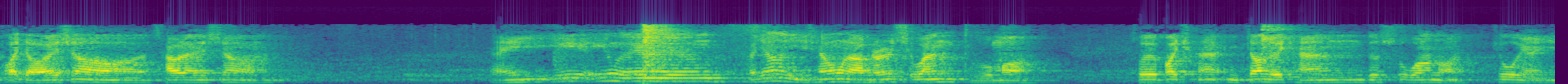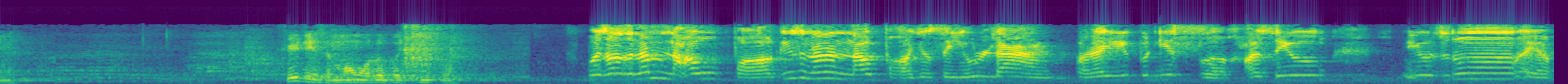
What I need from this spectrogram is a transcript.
打架也小，吵来小，哎，因因为好像以前我那会儿喜欢赌嘛，所以把钱家里钱都输光了，就这原因。具体什么我都不清楚。为啥子他们老爸？跟你说，他老爸就是又懒，完了又不理事，还是有有这种哎呀，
